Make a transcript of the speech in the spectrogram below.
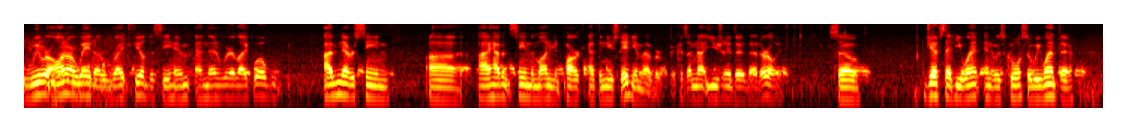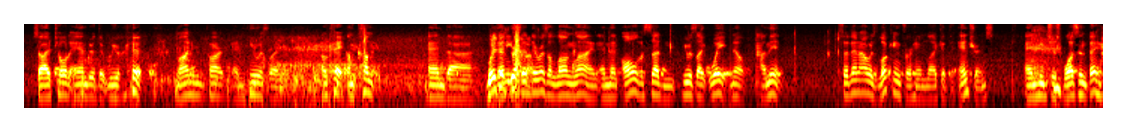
we were on our way to right field to see him, and then we are like, well, I've never seen. Uh, I haven't seen the Monument Park at the new stadium ever because I'm not usually there that early. So Jeff said he went and it was cool, so we went there. So I told Andrew that we were at Monument Park, and he was like, "Okay, I'm coming." And uh, then he said there was a long line, and then all of a sudden he was like, "Wait, no, I'm in." So then I was looking for him like at the entrance, and he just wasn't there.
